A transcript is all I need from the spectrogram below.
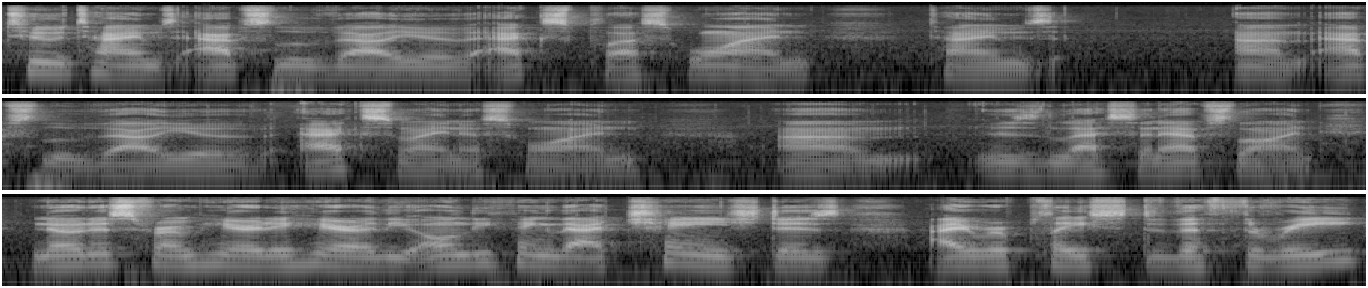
2 times absolute value of x plus 1 times um, absolute value of x minus 1 um, is less than epsilon. Notice from here to here, the only thing that changed is I replaced the 3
